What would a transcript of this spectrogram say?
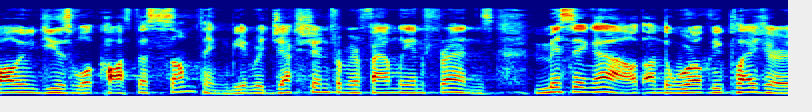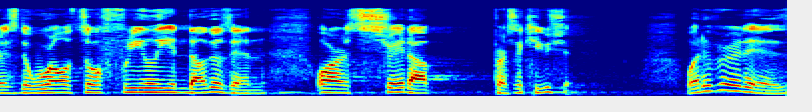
Following Jesus will cost us something, be it rejection from your family and friends, missing out on the worldly pleasures the world so freely indulges in, or straight up persecution. Whatever it is,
